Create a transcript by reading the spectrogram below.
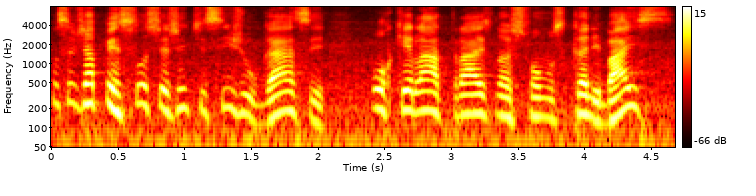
Você já pensou se a gente se julgasse porque lá atrás nós fomos canibais?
